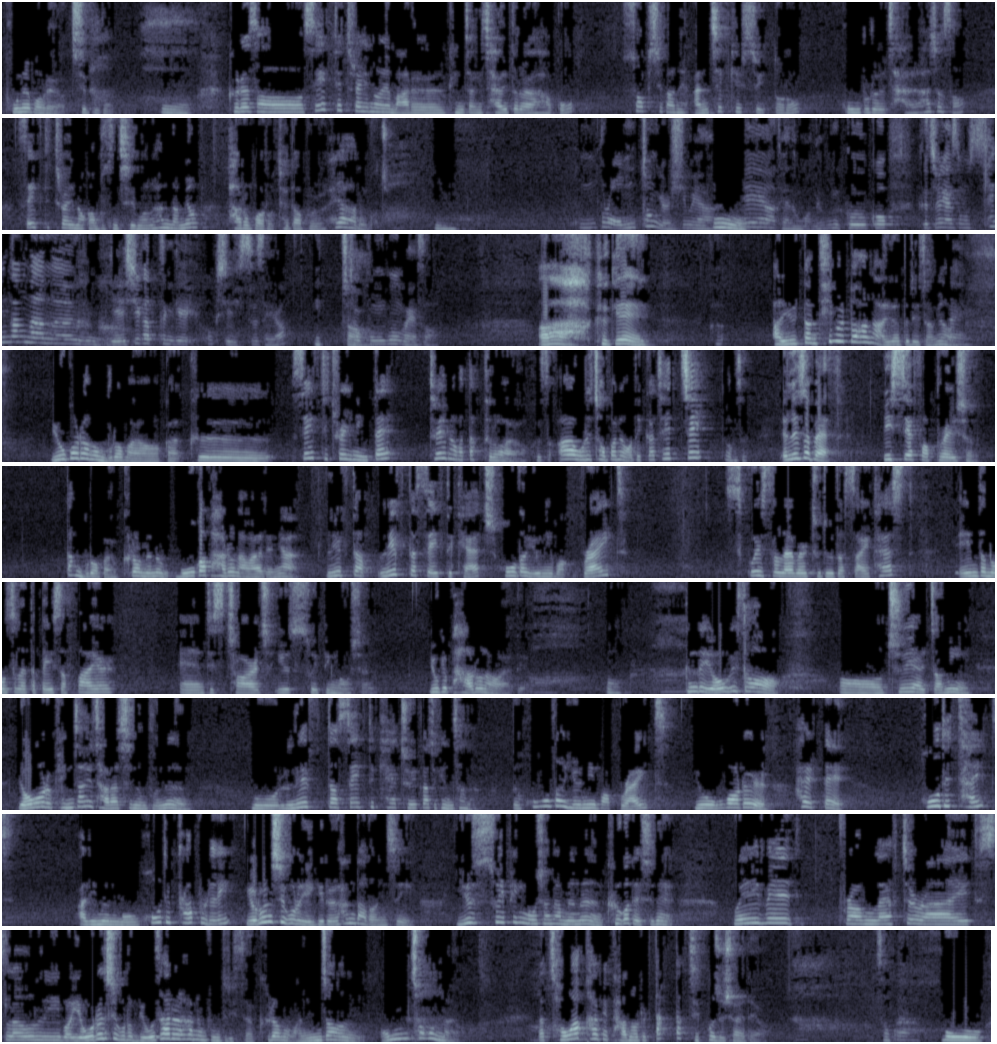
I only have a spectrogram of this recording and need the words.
보내버려요, 집으로. 어, 그래서 세이프티 트레이너의 말을 굉장히 잘 들어야 하고 수업 시간에 안 지킬 수 있도록 공부를 잘 하셔서 세이프티 트레이너가 무슨 질문을 한다면 바로바로 대답을 해야 하는 거죠. 음. 공부를 엄청 열심히 해야, 음. 해야 되는 거네요. 그럼 그거, 그 중에서 생각나는 예시 같은 게 혹시 있으세요? 있죠. 저 궁금해서. 아, 그게 아 일단 팁을 또 하나 알려드리자면 네. 요걸 한번 물어봐요. 그러니까 그 세이프티 트레이닝 때 트레이너가 딱 들어와요. 그래서 아 우리 저번에 어디까지 했지? 그러면서 엘리자베트 BCF operation 딱 물어봐요. 그러면은 뭐가 바로 나와야 되냐? Lift up, lift the safety catch, hold the unit right, squeeze the lever to do the side test, aim the nozzle at the base of fire, and discharge, use sweeping motion. 요게 바로 나와야 돼요. 어. 근데 여기서 어, 주의할 점이 영어를 굉장히 잘하시는 분은 뭐 lift the safety catch 여기까지 괜찮아. 근데 hold the unit upright 요거를 할 때 hold it tight 아니면 뭐 hold it properly 이런 식으로 얘기를 한다든지 use sweeping motion 하면은 그거 대신에 wave it from left to right slowly 뭐 이런 식으로 묘사를 하는 분들이 있어요. 그러면 완전 엄청 혼나요. 그러니까 정확하게 단어를 딱딱 짚어주셔야 돼요. 그래서 뭐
